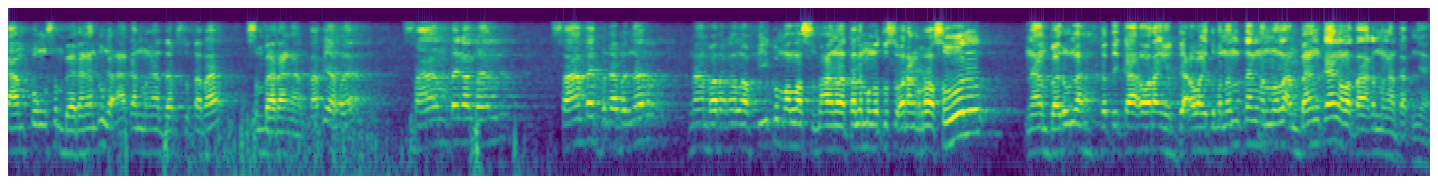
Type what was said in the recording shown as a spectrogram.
kampung sembarangan itu nggak akan mengadab secara sembarangan. Tapi apa? Sampai kapan? Sampai benar-benar nah barakallahu fikum Allah Subhanahu wa taala mengutus seorang rasul. Nah, barulah ketika orang yang dakwah itu menentang, menolak, membangkang Allah Taala akan mengadabnya.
